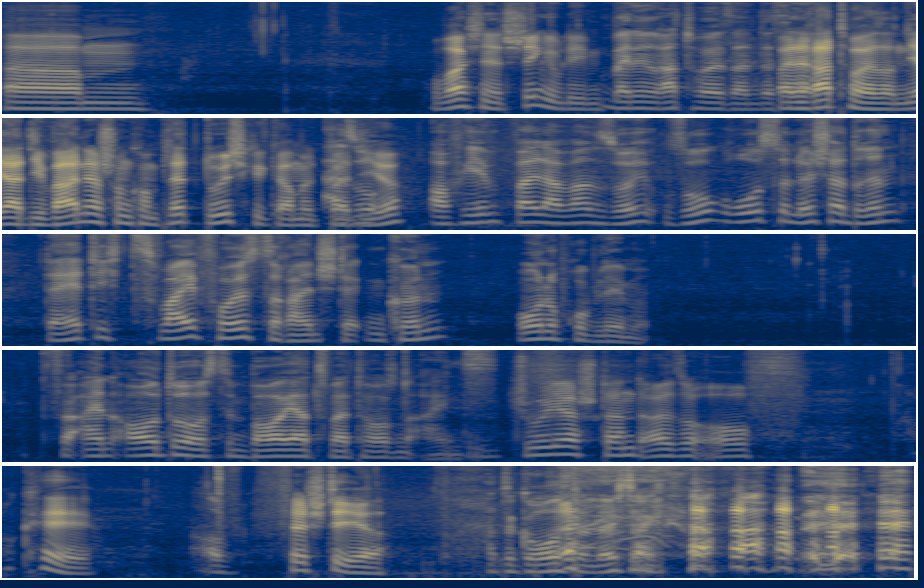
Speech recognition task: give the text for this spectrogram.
ähm, wo war ich denn jetzt stehen geblieben? Bei den Radhäusern. Das Bei den Radhäusern. Ja, die waren ja schon komplett durchgegammelt bei also dir. auf jeden Fall, da waren so, so große Löcher drin, da hätte ich zwei Fäuste reinstecken können, ohne Probleme. Für ein Auto aus dem Baujahr 2001. Julia stand also auf. Okay. Auf- Verstehe. Hatte große Löcher.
